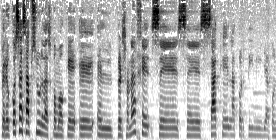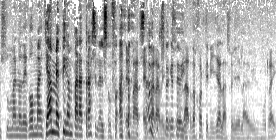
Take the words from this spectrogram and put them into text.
pero cosas absurdas como que eh, el personaje se, se saque la cortinilla con su mano de goma, ya me tiran para atrás en el sofá. Es, mar- es ¿Sabes lo maravilloso. que te digo? Las dos cortinillas, la suya y la de Bill Murray,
